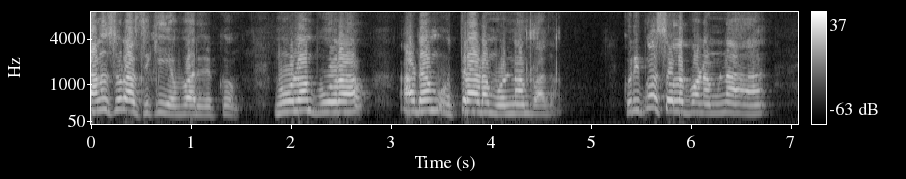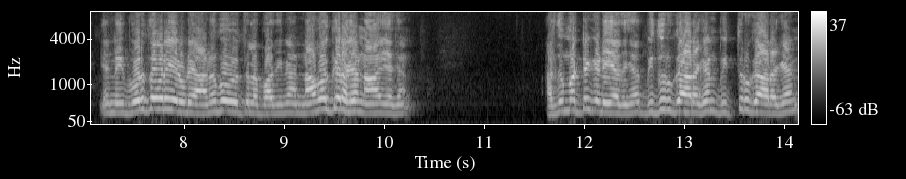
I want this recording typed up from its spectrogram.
தனுசு ராசிக்கு எவ்வாறு இருக்கும்? மூலம் பூரம் அடம் உத்திராடம் ஒன்றாம் பாதம். குறிப்பாக சொல்ல போனோம்னா என்னை பொறுத்தவரை என்னுடைய அனுபவத்தில் பார்த்தீங்கன்னா நவகிரக நாயகன். அது மட்டும் கிடையாதுங்க. பிதுர்காரகன் பித்ருகாரகன்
